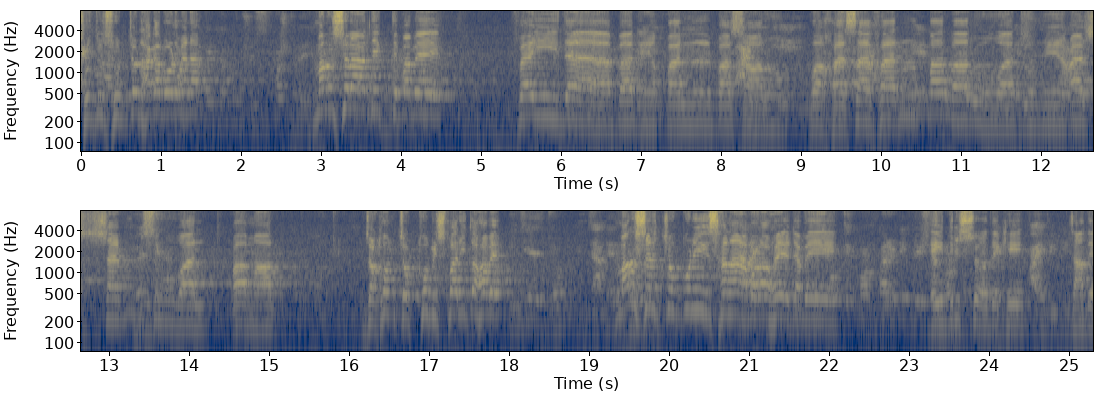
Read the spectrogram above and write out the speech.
শুধু সূর্য ঢাকা পড়বে না মানুষেরা দেখতে পাবে فإذا برق البصر وخسف القمر وجمع الشمس والقمر যখন চক্ষু বিস্ফারিত হবে এই যে যোগ- যাদের মানুষের চোখগুলি ছানা বড় হয়ে যাবে comparatively এই সাধারণ দৃশ্য দেখে ভাই বিটি চাঁদে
